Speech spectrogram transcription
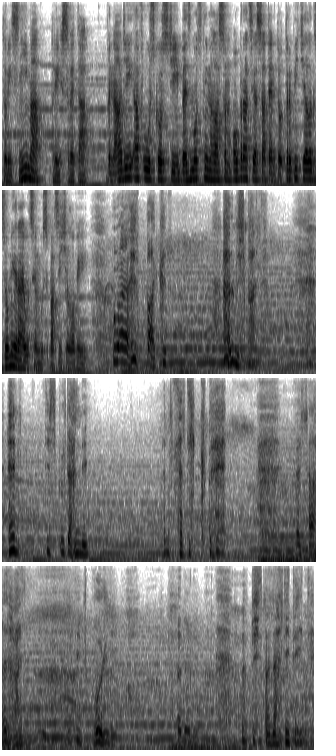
ktorý sníma hriech sveta. V nádej a v úzkosti bezmocným hlasom obracia sa tento trpiteľ k zomierajúcemu spasiteľovi. Pak, صديق بيه أشعل عني تقول لي أدوني بسم نادي تيتي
